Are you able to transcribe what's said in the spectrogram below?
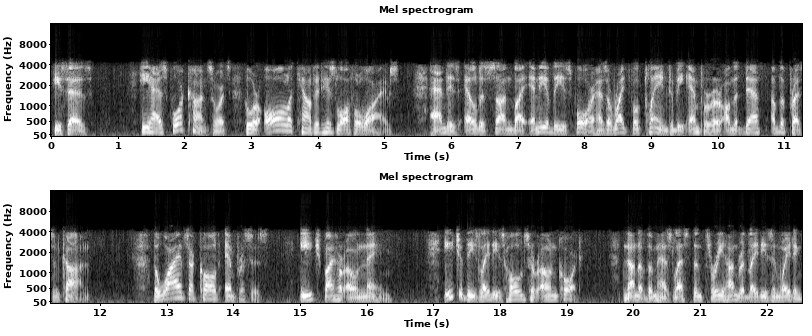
He says, He has four consorts who are all accounted his lawful wives, and his eldest son by any of these four has a rightful claim to be emperor on the death of the present Khan. The wives are called empresses, each by her own name. Each of these ladies holds her own court. None of them has less than three hundred ladies in waiting,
